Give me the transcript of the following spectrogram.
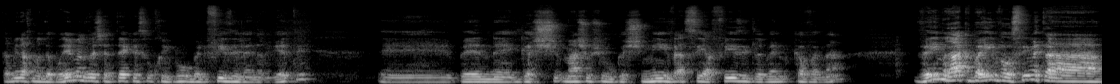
תמיד אנחנו מדברים על זה שטקס הוא חיבור בין פיזי לאנרגטי, אה, בין אה, גש, משהו שהוא גשמי ועשייה פיזית לבין כוונה, ואם רק באים ועושים את ה...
